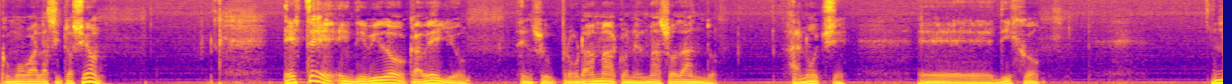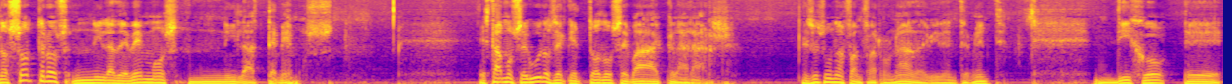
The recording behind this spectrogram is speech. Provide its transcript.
cómo va la situación. Este individuo Cabello, en su programa con el mazo dando, anoche, eh, dijo, nosotros ni la debemos ni la tememos. Estamos seguros de que todo se va a aclarar. Eso es una fanfarronada, evidentemente. Dijo, eh,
